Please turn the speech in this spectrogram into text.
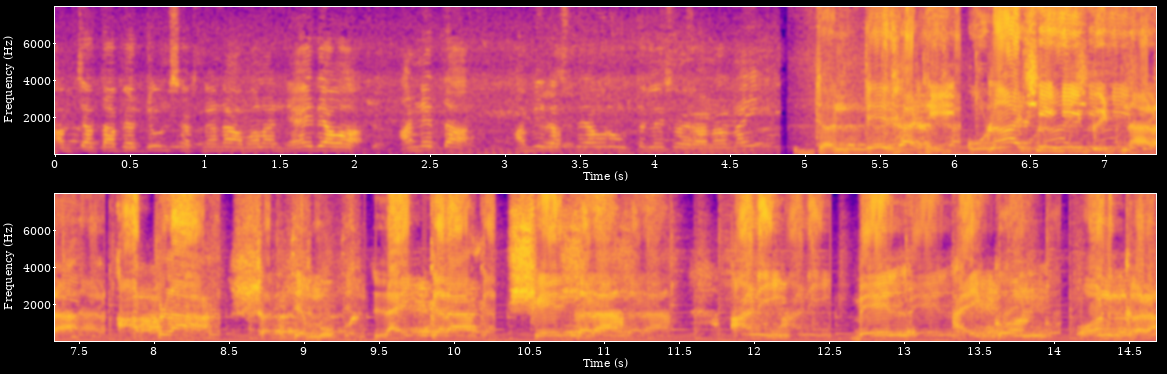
आमच्या ताब्यात देऊन शासनानं आम्हाला न्याय द्यावा. अन्यथा आम्ही रस्त्यावर उतरल्याशिवाय राहणार नाही. जनतेसाठी कुणाशीही भेटणारा आपला सत्यमुख लाईक करा शेअर करा आणि बेल आयकॉन ऑन करा.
